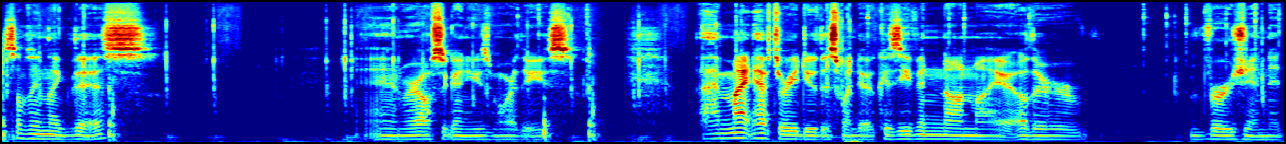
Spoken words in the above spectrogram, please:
something like this. And we're also going to use more of these. I might have to redo this window because even on my other version, it,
